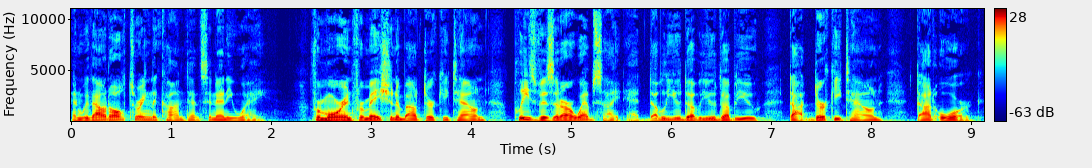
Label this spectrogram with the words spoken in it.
and without altering the contents in any way. For more information about Durkeetown, please visit our website at www.durkeetown.org.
